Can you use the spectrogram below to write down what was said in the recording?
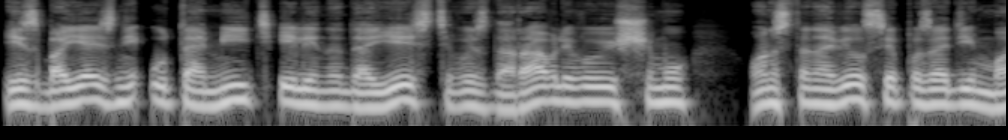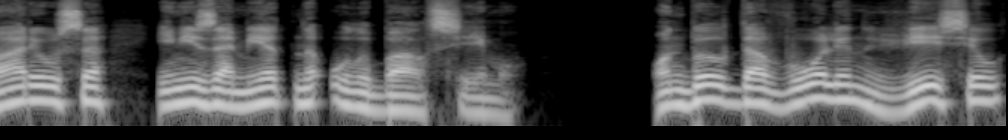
Из боязни утомить или надоесть выздоравливающему он становился позади Мариуса и незаметно улыбался ему. Он был доволен, весел,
